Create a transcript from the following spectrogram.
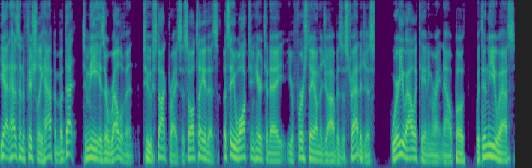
yeah, it hasn't officially happened, but that to me is irrelevant to stock prices. So I'll tell you this. Let's say you walked in here today, your first day on the job as a strategist. Where are you allocating right now, both within the US,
